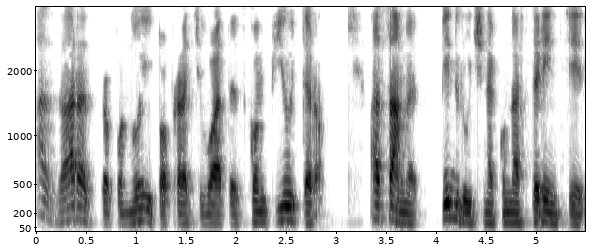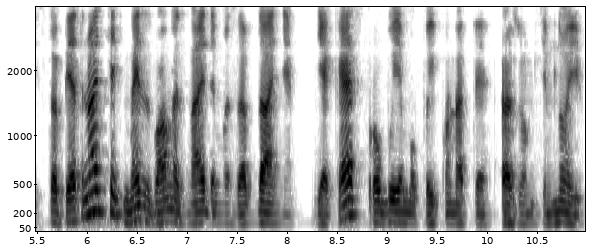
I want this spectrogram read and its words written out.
А зараз пропоную попрацювати з комп'ютером. А саме в підручнику на сторінці 115 ми з вами знайдемо завдання, яке спробуємо виконати разом зі мною.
